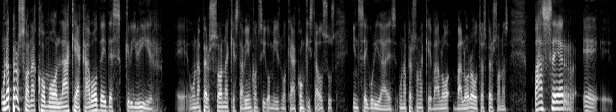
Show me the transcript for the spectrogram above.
una persona como la que acabo de describir, eh, una persona que está bien consigo mismo, que ha conquistado sus inseguridades, una persona que valora a otras personas, va a ser, eh,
